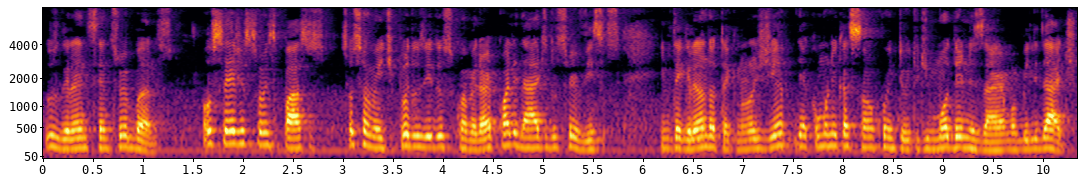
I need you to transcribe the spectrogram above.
dos grandes centros urbanos. Ou seja, são espaços socialmente produzidos com a melhor qualidade dos serviços, integrando a tecnologia e a comunicação com o intuito de modernizar a mobilidade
